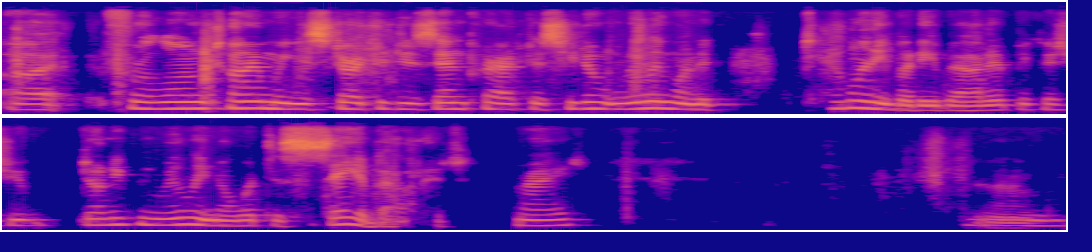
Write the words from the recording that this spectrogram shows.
uh, for a long time, when you start to do Zen practice, you don't really want to tell anybody about it because you don't even really know what to say about it, right? Um,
